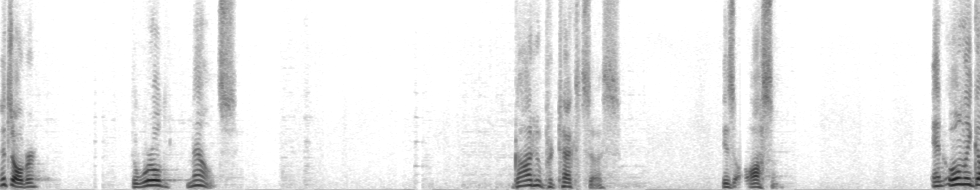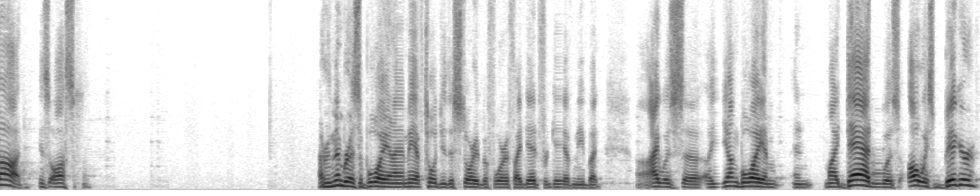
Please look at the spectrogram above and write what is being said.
It's over. The world melts. God who protects us is awesome. And only God is awesome. I remember as a boy, and I may have told you this story before. If I did, forgive me, but I was a, a young boy, and, and my dad was always bigger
